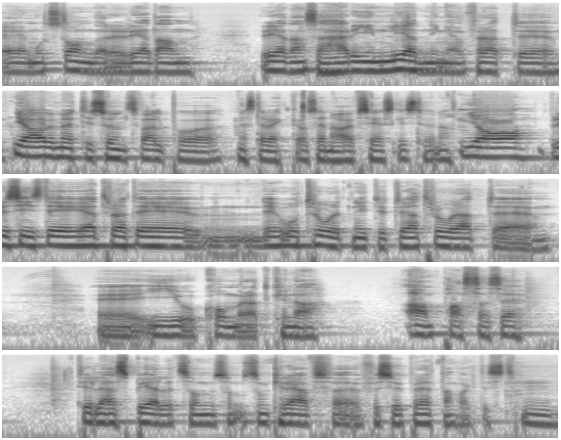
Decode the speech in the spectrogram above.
eh, motståndare redan, redan så här i inledningen för att eh, Ja, vi möter Sundsvall på nästa vecka och sen AFC Eskilstuna. Ja, precis. Det, jag tror att det är, det är otroligt nyttigt och jag tror att eh, eh, IO kommer att kunna anpassa sig till det här spelet som, som, som krävs för, för Superettan faktiskt. Mm.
